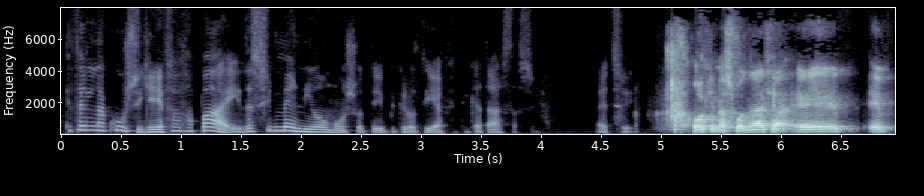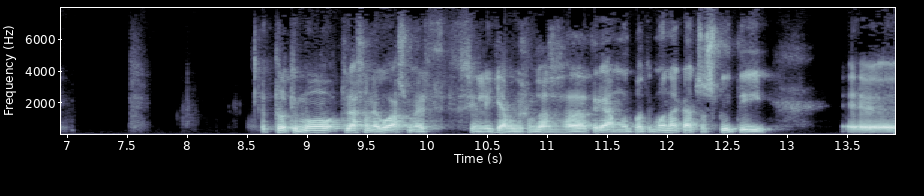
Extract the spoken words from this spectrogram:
και θέλει να ακούσει και γι' αυτό θα πάει. Δεν σημαίνει όμως ότι επικροτεί αυτή την κατάσταση. Έτσι. Όχι, να σου πω την αλήθεια. Ε, ε, προτιμώ, τουλάχιστον εγώ, ας πούμε, στην ηλικία που βρίσκομαι τώρα στα 43 μου, προτιμώ να κάτσω σπίτι ε,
